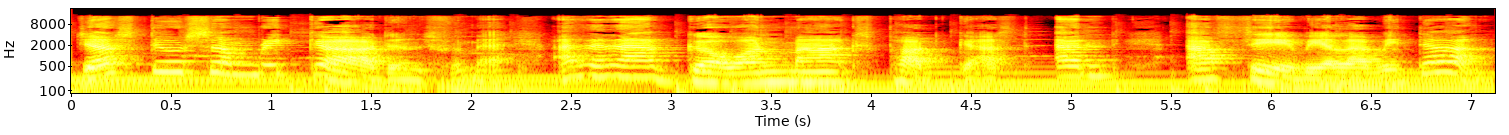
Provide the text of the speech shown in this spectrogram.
just do some recordings for me and then I'll go on Mark's podcast and I'll see if he'll have it done.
